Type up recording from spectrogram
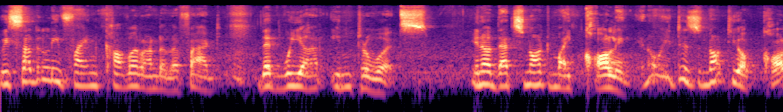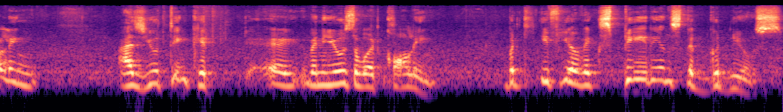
we suddenly find cover under the fact that we are introverts. You know, that's not my calling. You know, it is not your calling as you think it uh, when you use the word calling. But if you have experienced the good news,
